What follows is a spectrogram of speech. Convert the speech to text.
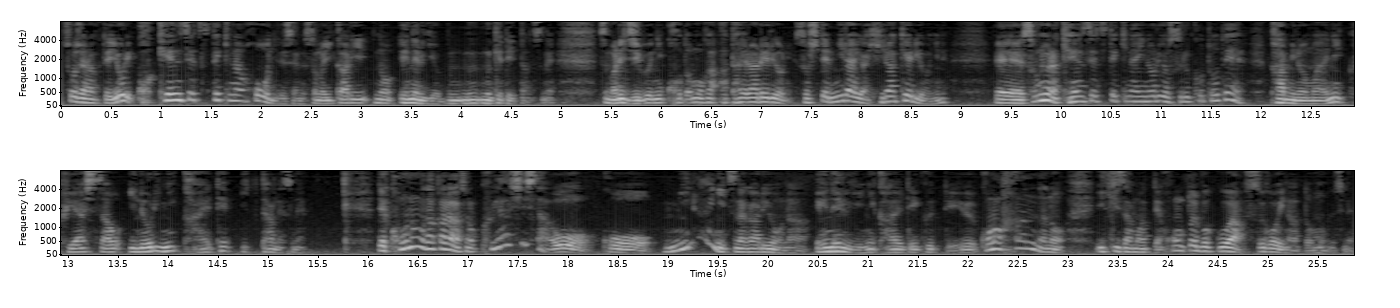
そうじゃなくて、より建設的な方にですね、その怒りのエネルギーを向けていったんですね。つまり自分に子供が与えられるように、そして未来が開けるようにね、えー、そのような建設的な祈りをすることで、神の前に悔しさを祈りに変えていったんですね。で、この、だから、その悔しさを、こう、未来につながるようなエネルギーに変えていくっていう、このハンナの生き様って本当に僕はすごいなと思うんですね。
